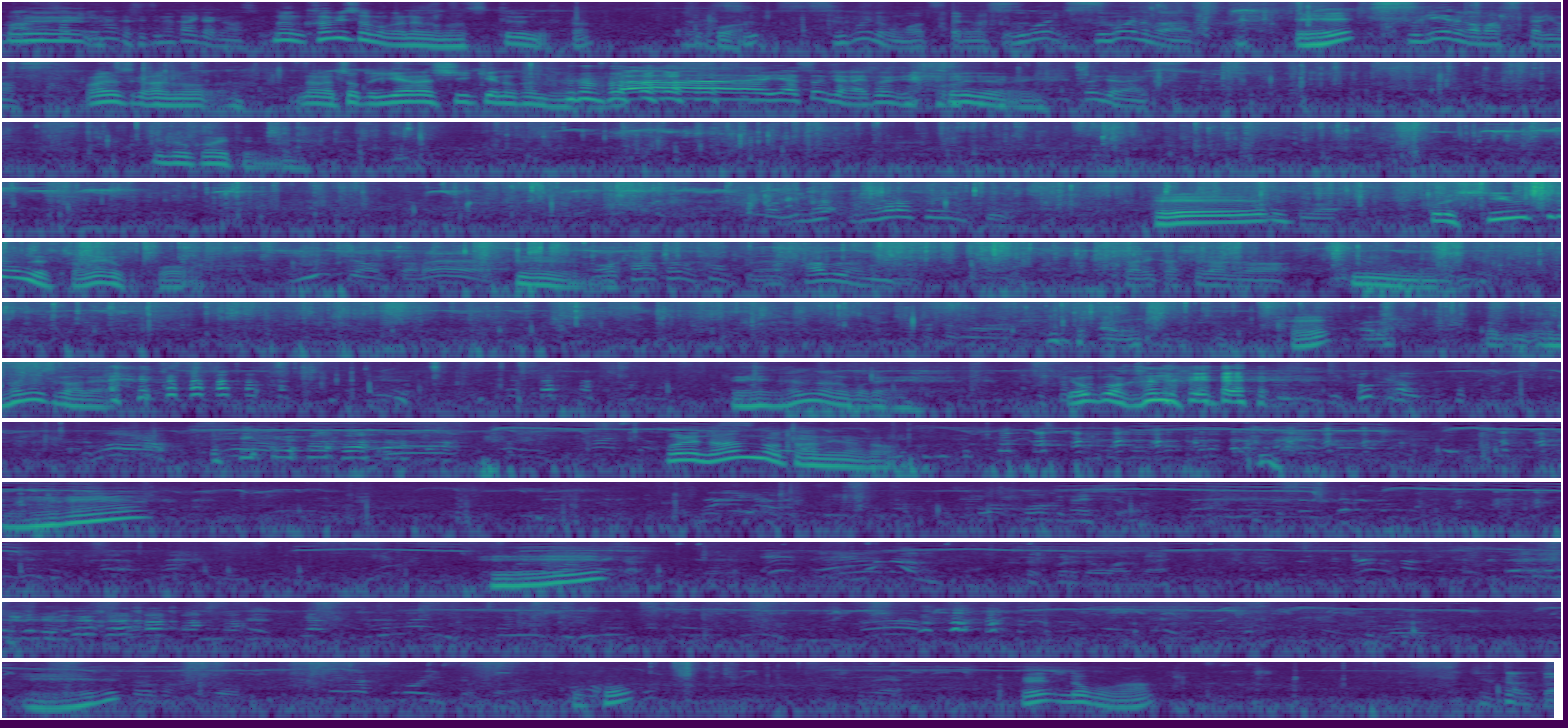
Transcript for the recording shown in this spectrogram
これ先になんか説明書いてありますよ。なんか神様がなんか祀ってるんですか？ここは。すすごいのが祀ってありますすごいすごいのがえ？すげえのが祀ってあります。あれですか？あのなんかちょっといやらしい系の感じああいやそうじゃないそうじゃない。れじゃない。そうじゃない。ですいろいろ書いてるね。見晴らしはいいんですよへえこれ私有地なんですかねここ。誘致なんですかね。うん。あた多分そうですね多分誰かしらが。うん。あれ？えあれ？あ何ですかあれ？え何なのこれ？よくわかんない これ何のためだろうえ？怖くないっすよー、え？ー、え、ここ？えどこなんか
